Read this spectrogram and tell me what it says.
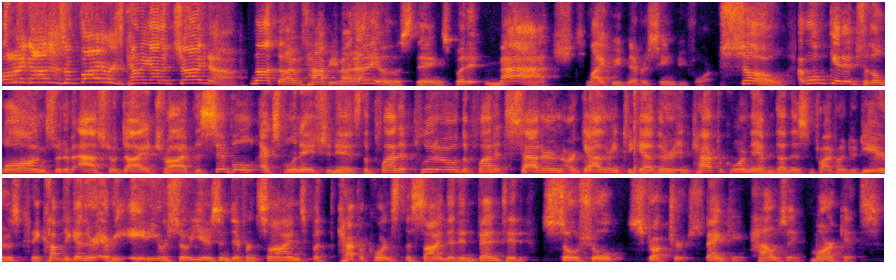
Oh my God, there's a virus coming out of China. Not that I was happy about any of those things, but it matched like we'd never seen before. So I won't get into the long sort of astro diatribe. The simple explanation is the planet Pluto, the planet Saturn are gathering together in Capricorn. They haven't done this in 500 years. They come together every 80 or so years in different signs, but Capricorn's the sign that invented social structures, banking, housing, markets,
